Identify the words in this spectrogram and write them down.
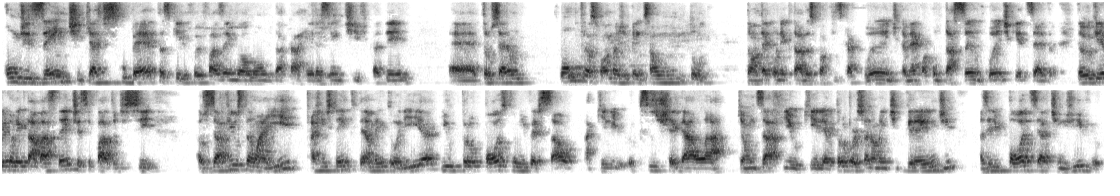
condizente, que as descobertas que ele foi fazendo ao longo da carreira científica dele é, trouxeram outras formas de pensar o mundo todo estão até conectadas com a física quântica, né, com a computação quântica, etc. Então eu queria conectar bastante esse fato de se os desafios estão aí, a gente tem que ter a mentoria e o propósito universal, aquele eu preciso chegar lá, que é um desafio que ele é proporcionalmente grande, mas ele pode ser atingível,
